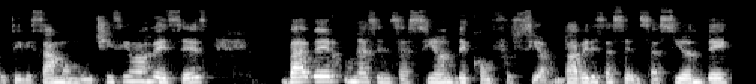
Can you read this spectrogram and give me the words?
utilizamos muchísimas veces, va a haber una sensación de confusión, va a haber esa sensación de,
